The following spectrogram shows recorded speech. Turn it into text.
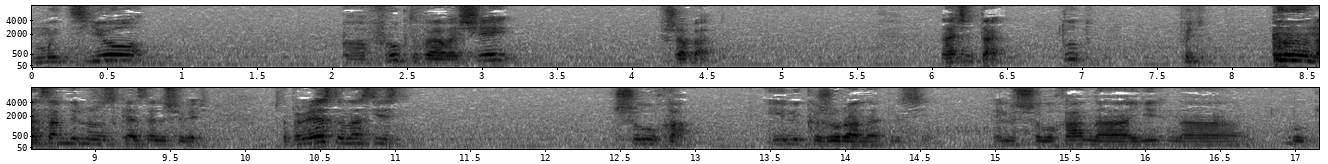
мытье э, фруктов и овощей в шаббат. Значит так, тут на самом деле нужно сказать следующую вещь. Например, если у нас есть шелуха или кожура на апельсине, или шелуха на, на луке,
